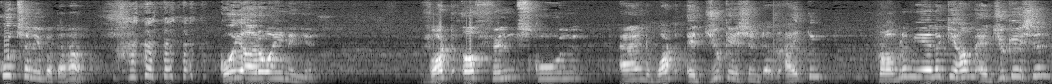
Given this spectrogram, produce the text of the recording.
कुछ नहीं पता ना। कोई आर नहीं है। What a film school and what education does I think problem ये है ना कि हम एजुकेशन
